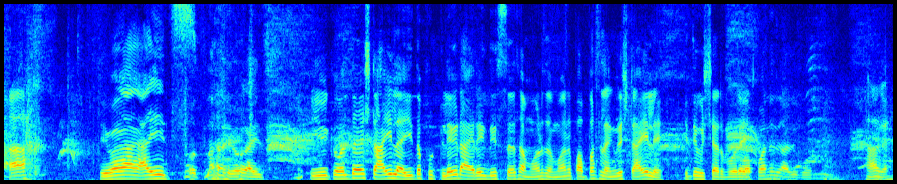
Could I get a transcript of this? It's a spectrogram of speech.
हा. हे बघा काहीच होतला हो गाईच ही बोलतं स्टाईल आहे? इथं फुटले डायरेक्ट दिसतं समोर समोर. पप्पाच लँग्वेज स्टाईल आहे. किती हुशार पोर आहे पप्पाने आधी बोलली. हा काय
